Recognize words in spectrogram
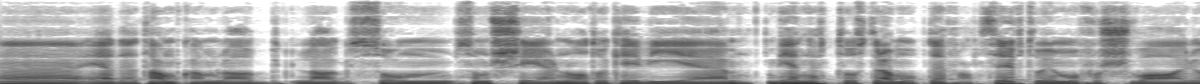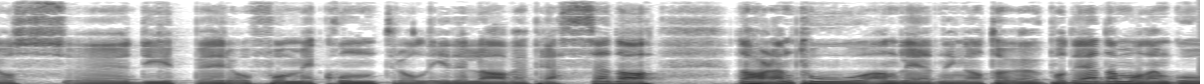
Eh, er det et HamKam-lag som, som, ser nå at okay, vi, er, vi, er, nødt til å stramme opp defensivt, og vi må forsvare oss eh, dypere og få mer kontroll i det lave presset? Da, da, har de to anledninger til å øve på det. Da må de gå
